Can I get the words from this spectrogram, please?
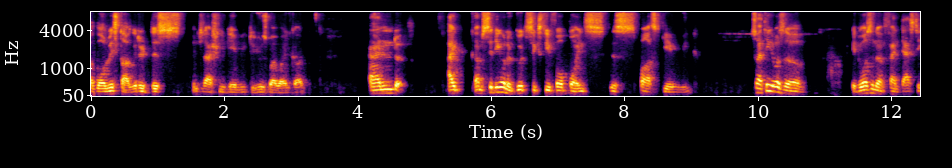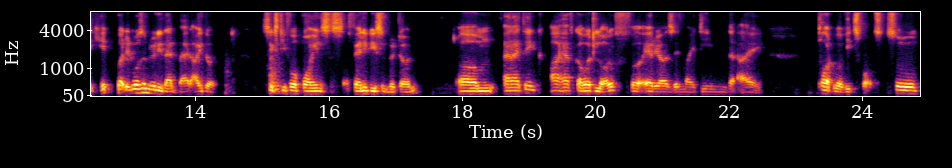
I've always targeted this international gaming to use my wild card and I, I'm sitting on a good 64 points this past game week. So I think it was a it wasn't a fantastic hit, but it wasn't really that bad either. 64 points is a fairly decent return. Um, and I think I have covered a lot of uh, areas in my team that I thought were weak spots. So,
